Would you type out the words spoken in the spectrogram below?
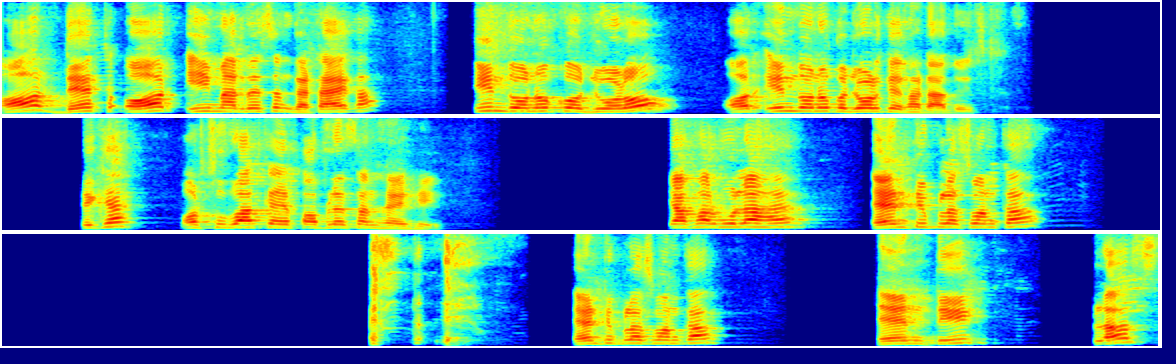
और डेथ और ई माइग्रेशन घटाएगा। इन दोनों को जोड़ो और इन दोनों को जोड़ के घटा दो इसमें ठीक है? और शुरुआत का पॉपुलेशन है ही। क्या फार्मूला है? एन टी प्लस वन का? एन टी प्लस वन का? एन टी प्लस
